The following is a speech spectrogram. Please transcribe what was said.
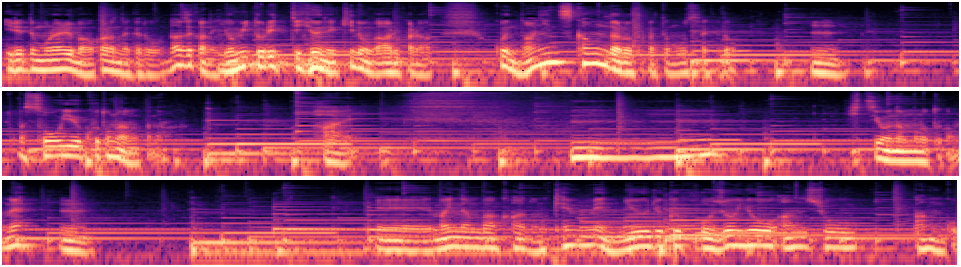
入れてもらえれば分かるんだけどなぜかね読み取りっていうね機能があるからこれ何に使うんだろうとかって思ってたけど、うん。まあ、そういうことなのかな。はい。うん。必要なものとかもね。うん。ー、カードの券面入力補助用暗証番号。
